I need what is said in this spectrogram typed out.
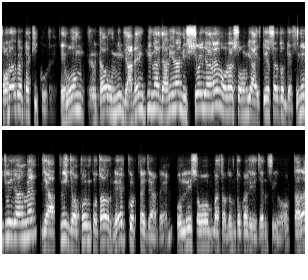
সরাবেটা কি করে? এবং এটা উনি জানেন কি না জানি না নিশ্চয়ই জানেন ওনার সঙ্গে আইপিএস তো ডেফিনেটলি জানবেন যে আপনি যখন কোথাও রেড করতে যাবেন পুলিশ হোক বা তদন্তকারী এজেন্সি হোক তারা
